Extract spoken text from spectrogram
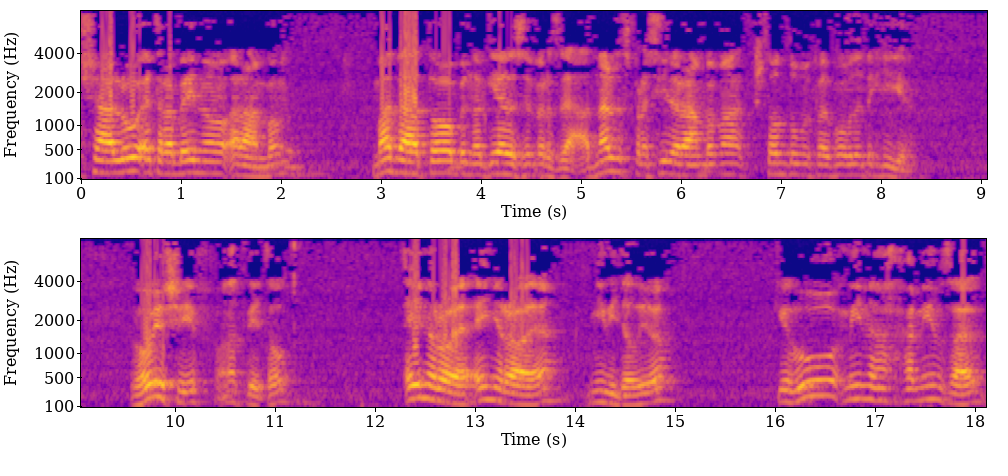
шалу это рабейну Рамбам, Мадаато беногея северзе. Однажды спросили Рамбама, что он думает по поводу этой книги. Вовишив, он ответил, Эйн роя, эйн роя, не видел ее, кигу мин хамим заль,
